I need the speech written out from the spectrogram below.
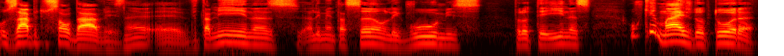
os hábitos saudáveis, né? É, vitaminas, alimentação, legumes, proteínas. O que mais, doutora,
